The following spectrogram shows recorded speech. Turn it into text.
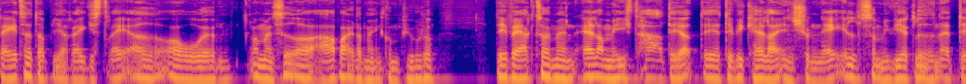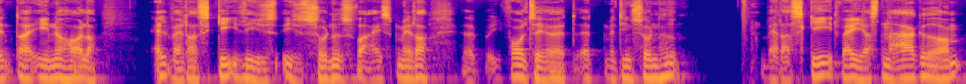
data, der bliver registreret, og, øh, og man sidder og arbejder med en computer det værktøj, man allermest har der, det er det, vi kalder en journal, som i virkeligheden er den, der indeholder alt, hvad der er sket i, i sundhedsvejs med dig, øh, i forhold til at, at med din sundhed, hvad der er sket, hvad jeg snakkede om,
